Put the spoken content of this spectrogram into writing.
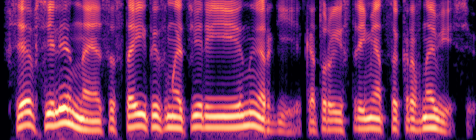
Вся Вселенная состоит из материи и энергии, которые стремятся к равновесию.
